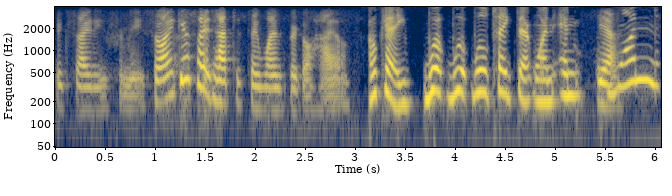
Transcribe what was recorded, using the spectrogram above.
exciting for me. So I guess I'd have to say Winesburg, Ohio. Okay, we'll, we'll, we'll take that one. And Yeah. one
